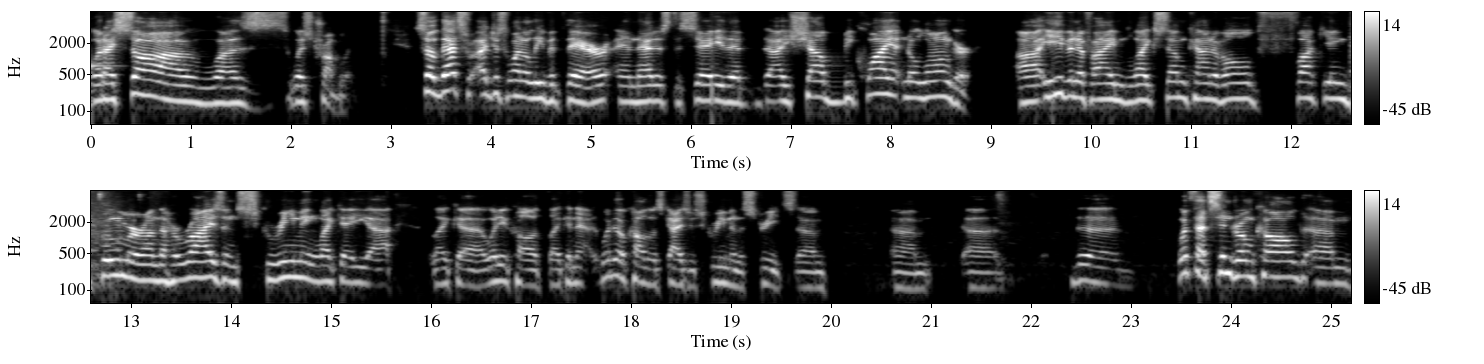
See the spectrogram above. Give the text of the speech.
what I saw was was troubling. So that's I just want to leave it there, and that is to say that I shall be quiet no longer uh, even if I'm like some kind of old fucking boomer on the horizon screaming like a, uh, like a, what do you call it? Like an, what do they call those guys who scream in the streets? Um, um, uh, the, what's that syndrome called? Um,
